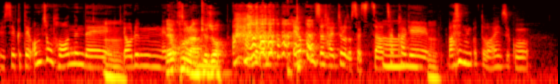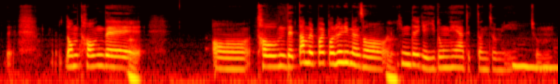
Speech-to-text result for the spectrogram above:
글쎄 그때 엄청 더웠는데 어. 여름에 에어컨을 안 켜줘. 에어컨 진짜 잘 틀어줬어요. 진짜 아. 착하게 어. 맛있는 것도 많이 주고 네. 너무 더운데 어. 더운데 땀을 뻘뻘 흘리면서 어. 힘들게 이동해야 됐던 점이 음. 좀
